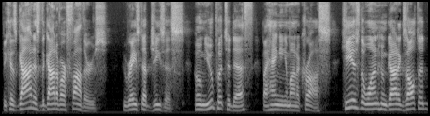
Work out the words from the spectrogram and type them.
Because God is the God of our fathers who raised up Jesus, whom you put to death by hanging him on a cross. He is the one whom God exalted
